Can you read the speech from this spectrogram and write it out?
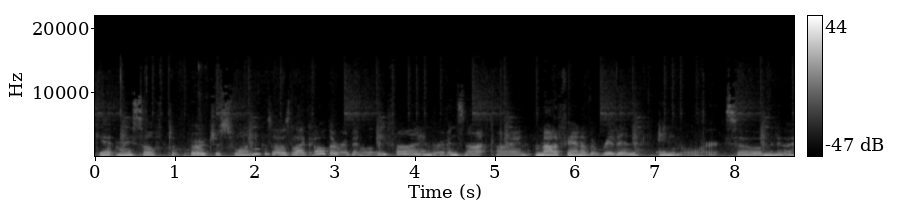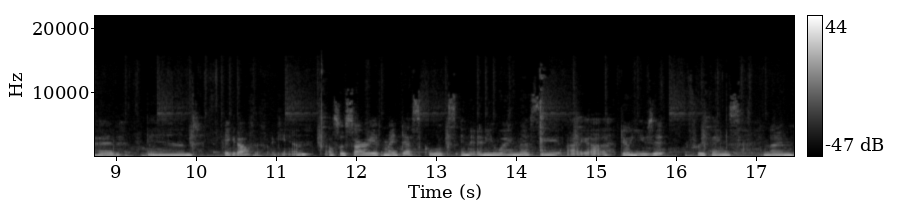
get myself to purchase one because I was like, oh, the ribbon will be fine. The ribbon's not fine. I'm not a fan of the ribbon anymore. So I'm gonna go ahead and take it off if I can. Also, sorry if my desk looks in any way messy. I uh, do use it for things, and I'm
